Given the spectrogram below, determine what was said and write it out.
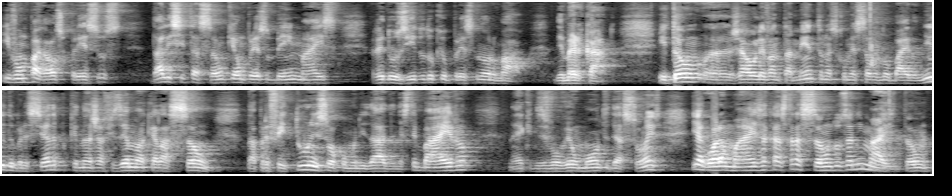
e vão pagar os preços da licitação, que é um preço bem mais reduzido do que o preço normal de mercado. Então, eh, já o levantamento, nós começamos no bairro Nido Bresciano, porque nós já fizemos aquela ação da prefeitura em sua comunidade neste bairro, né, que desenvolveu um monte de ações, e agora mais a castração dos animais. Então,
